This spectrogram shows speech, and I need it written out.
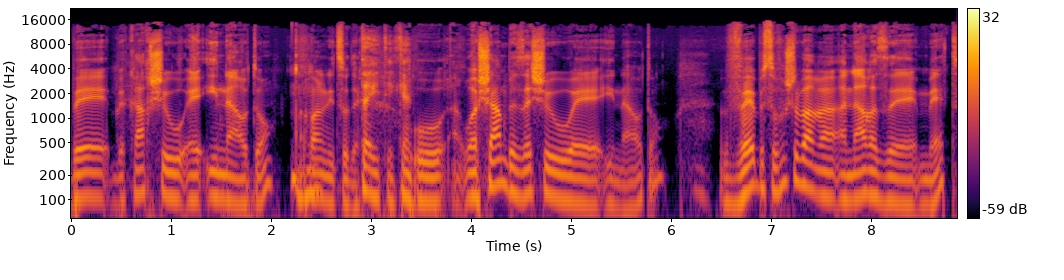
ב- בכך שהוא אה, עינה אותו, נכון? אני צודק. טעיתי, כן. הוא הוא הואשם בזה שהוא אה, עינה אותו, ובסופו של דבר הנער הזה מת,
